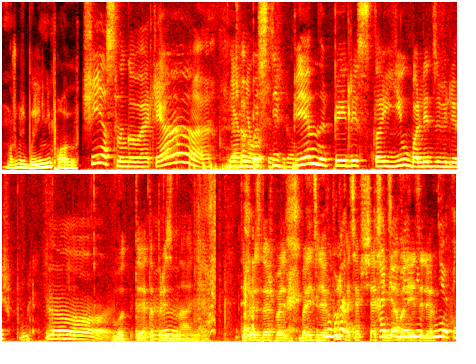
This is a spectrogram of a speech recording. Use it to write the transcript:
может быть, были неправы. Честно говоря, Я я постепенно перестаю болеть за Ливерпуль. Но... Вот это признание. Ты перестаешь болеть, болеть за Ливерпуль, Ну, хотя вся хотя семья я болеет не- за Ливерпуль. Нет, я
